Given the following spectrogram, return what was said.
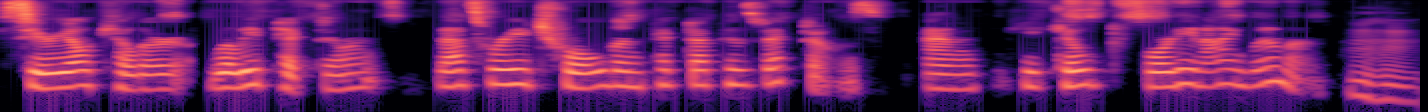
serial killer Willie Pickton, that's where he trolled and picked up his victims. And he killed 49 women. Mm-hmm.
